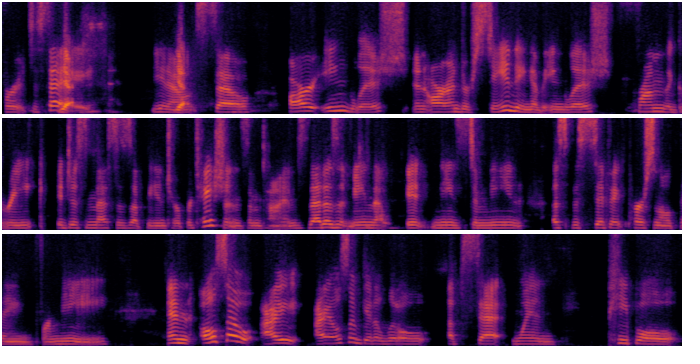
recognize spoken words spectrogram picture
for it to say, Yes. you know. Yes. So our English and our understanding of English from the Greek, it just messes up the interpretation sometimes. That doesn't mean that it needs to mean a specific personal thing for me. And also I I also get a little upset when people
